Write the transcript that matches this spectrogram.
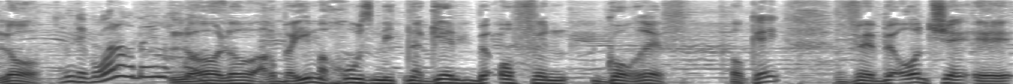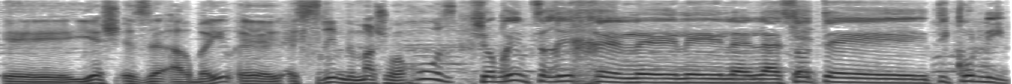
אה, לא, הם דיברו על 40 אחוז. לא, לא, 40 אחוז מתנגד באופן גורף. אוקיי? ובעוד שיש איזה 40, אה, 20 ומשהו אחוז, שאומרים צריך אה, ל- ל- ל- לעשות אה, תיקונים.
